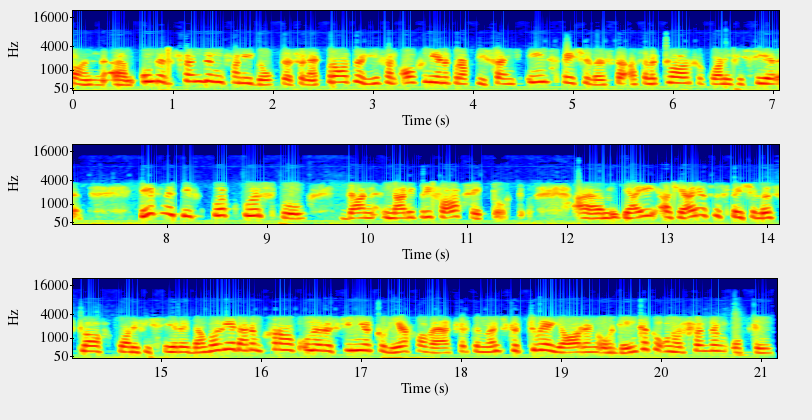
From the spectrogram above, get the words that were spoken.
van um, ondervinding van die dokters en ek praat nou hier van algemene praktisyns en spesialiste as hulle klaar gekwalifiseer is definitief ook oorspoel dan na die private sektor toe. Ehm um, jy as jy as 'n spesialis klaar gekwalifiseer het, dan wil jy dan graag onder 'n senior kollega werk vir ten minste 2 jaar en ordentlike ondervinding opdoen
